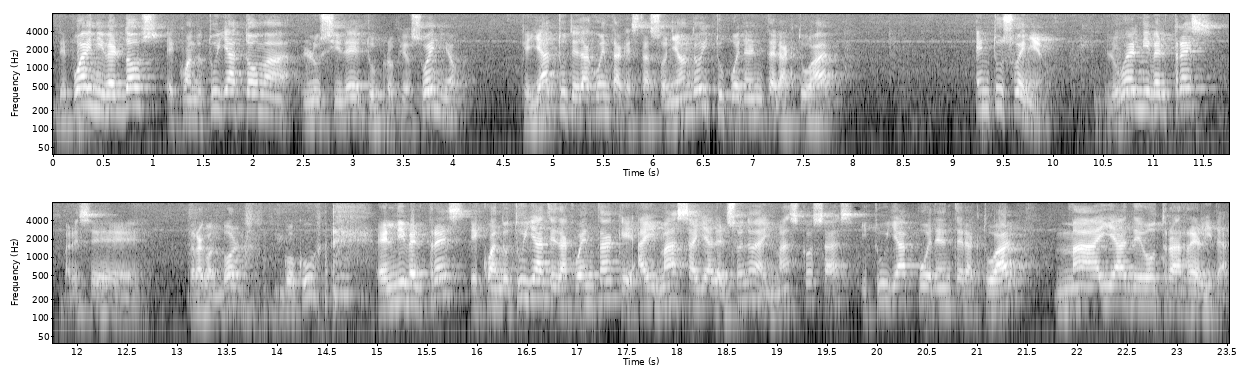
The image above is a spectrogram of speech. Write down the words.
Después hay nivel 2, es cuando tú ya tomas lucidez tu propio sueño, que ya tú te das cuenta que estás soñando y tú puedes interactuar en tu sueño. Luego el nivel 3, parece Dragon Ball, Goku. El nivel 3 es cuando tú ya te das cuenta que hay más allá del sueño, hay más cosas y tú ya puedes interactuar más allá de otra realidad.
